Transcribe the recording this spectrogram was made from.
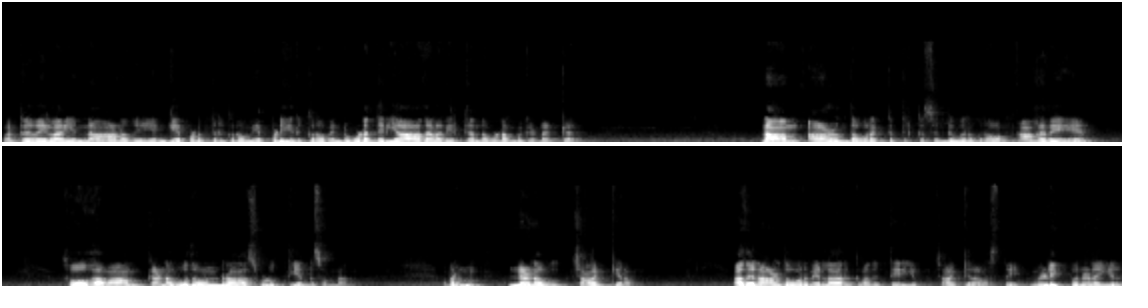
மற்றவையெல்லாம் என்ன ஆனது எங்கே படுத்திருக்கிறோம் எப்படி இருக்கிறோம் என்று கூட தெரியாத அளவிற்கு அந்த உடம்பு கிடக்க நாம் ஆழ்ந்த உறக்கத்திற்கு சென்று வருகிறோம் ஆகவே சோகமாம் கனவு தோன்றா சுளுத்தி என்று சொன்னார். அப்புறம் நனவு சாக்கிரம். அது நாள்தோறும் எல்லாருக்கும் அது தெரியும். சாக்கிர அவஸ்தை விழிப்பு நிலையில்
